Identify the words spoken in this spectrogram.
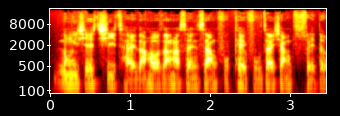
弄一些器材，然后让他身上浮可以浮在像水的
